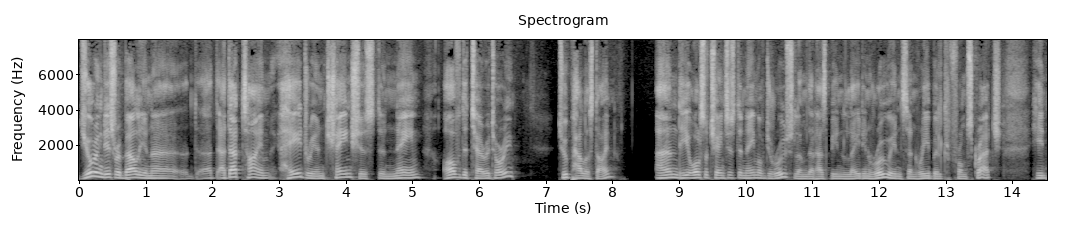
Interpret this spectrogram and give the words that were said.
during this rebellion, uh, at, at, that time, Hadrian changes the name of the territory to Palestine, and he also changes the name of Jerusalem that has been laid in ruins and rebuilt from scratch. He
